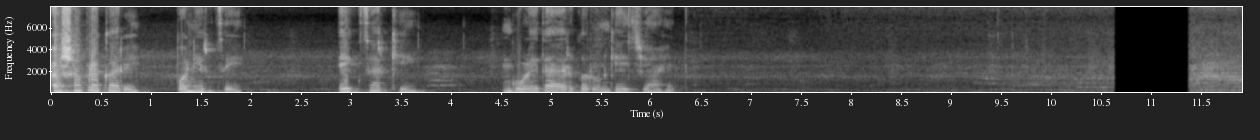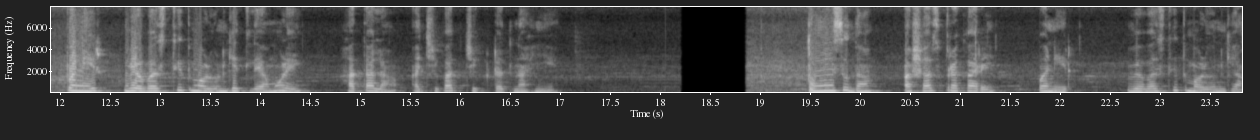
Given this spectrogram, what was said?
अशा प्रकारे पनीरचे एकसारखे गोळे तयार करून घ्यायचे आहेत. पनीर व्यवस्थित मळून घेतल्यामुळे हाताला अजिबात चिकटत नाहीये. आहे सुद्धा अशाच प्रकारे पनीर व्यवस्थित मळून घ्या.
